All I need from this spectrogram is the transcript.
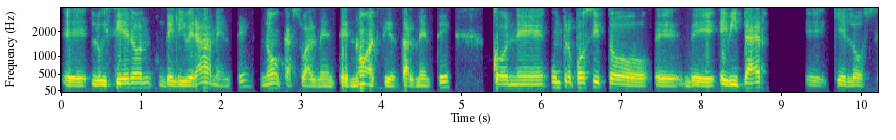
eh, lo hicieron deliberadamente, no casualmente, no accidentalmente, con eh, un propósito eh, de evitar que los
